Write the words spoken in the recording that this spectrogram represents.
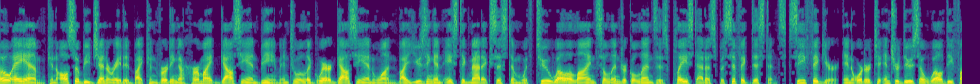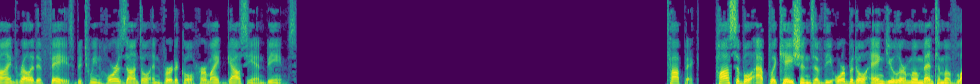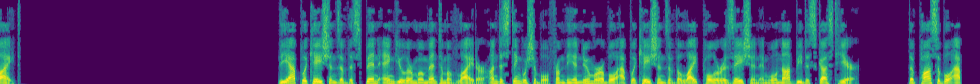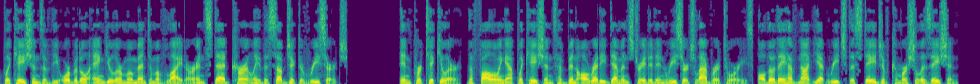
OAM can also be generated by converting a Hermite Gaussian beam into a Laguerre Gaussian one by using an astigmatic system with two well-aligned cylindrical lenses placed at a specific distance see figure in order to introduce a well-defined relative phase between horizontal and vertical Hermite Gaussian beams. Possible applications of the orbital angular momentum of light The applications of the spin angular momentum of light are undistinguishable from the innumerable applications of the light polarization and will not be discussed here. The possible applications of the orbital angular momentum of light are instead currently the subject of research. In particular, the following applications have been already demonstrated in research laboratories, although they have not yet reached the stage of commercialization.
